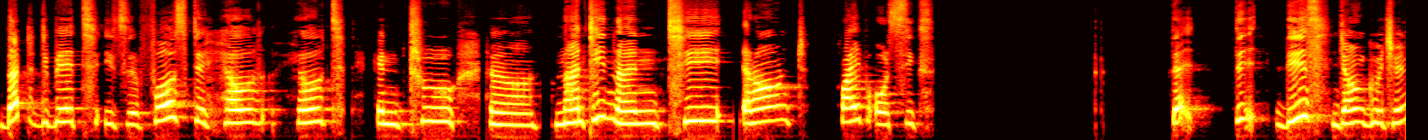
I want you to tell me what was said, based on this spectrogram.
That debate is first held, held in two, uh, 1990, around five or six. The, the, this Jangguchen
